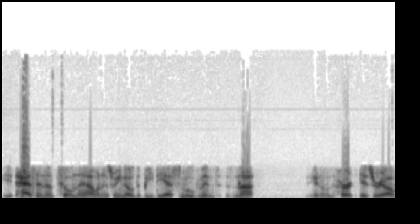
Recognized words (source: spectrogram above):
it hasn't until now, and as we know, the BDS movement has not, you know, hurt Israel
